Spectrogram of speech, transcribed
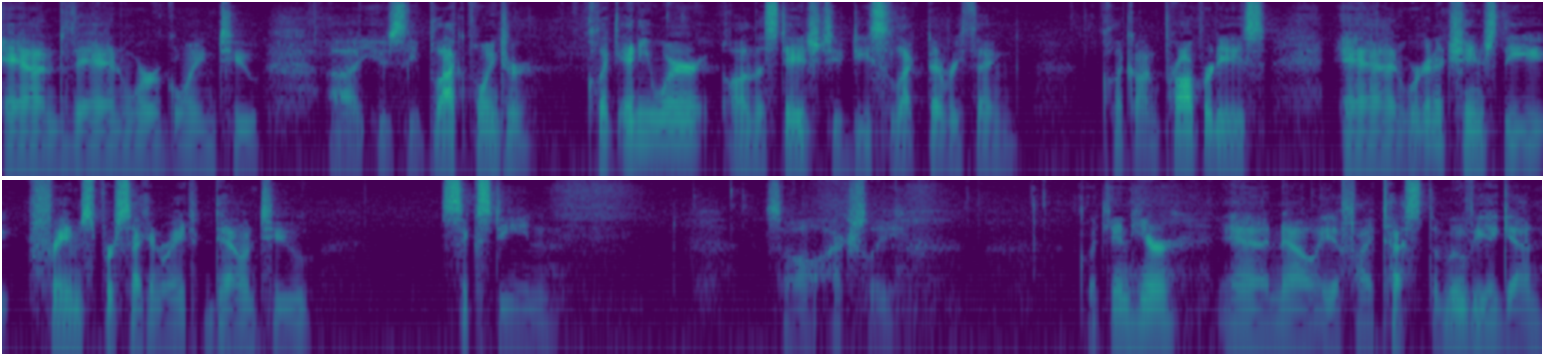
and then we're going to uh, use the black pointer, click anywhere on the stage to deselect everything, click on properties, and we're going to change the frames per second rate down to 16 so I'll actually click in here and now if I test the movie again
